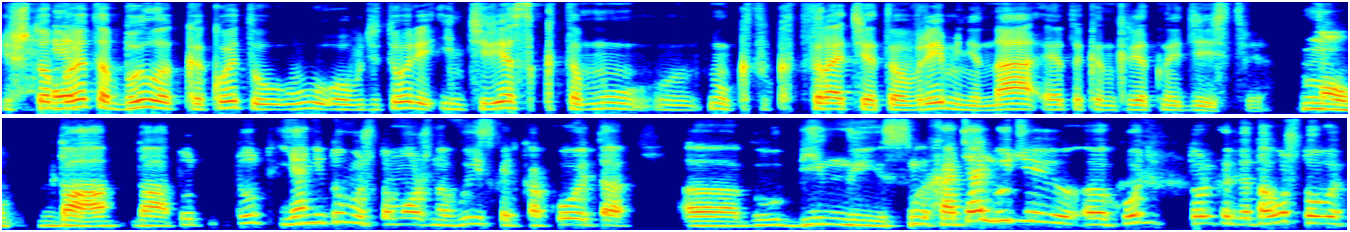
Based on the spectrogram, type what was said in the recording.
И чтобы это, это было какой-то у аудитории интерес к тому, ну, к, к трате этого времени на это конкретное действие. Ну, да, да. Тут, тут я не думаю, что можно выискать какой-то э, глубинный смысл. Хотя люди э, ходят только для того, чтобы,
